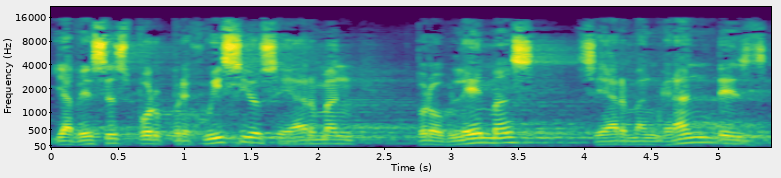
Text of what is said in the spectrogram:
y a veces por prejuicios se arman problemas, se arman grandes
